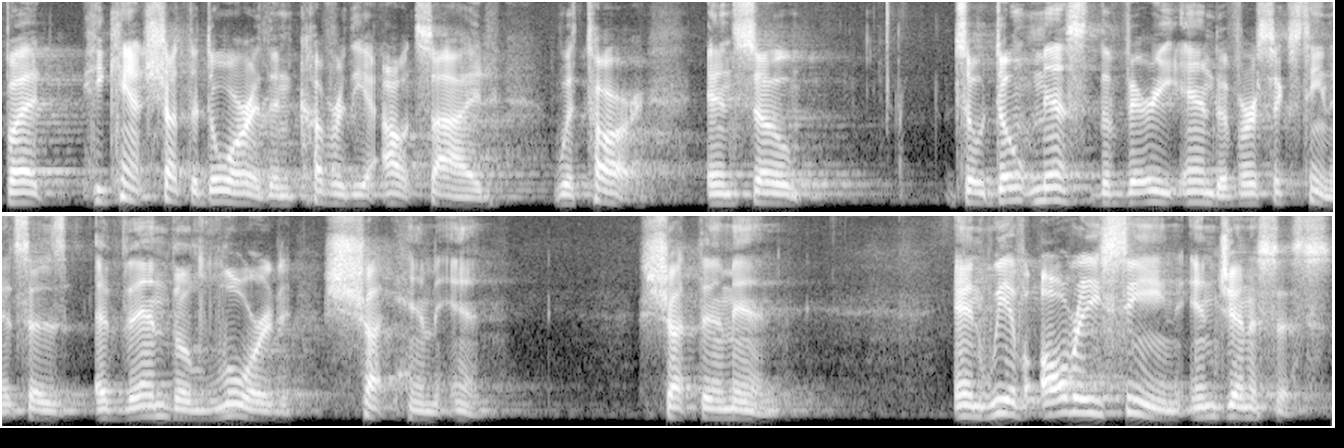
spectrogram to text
but he can't shut the door, and then cover the outside with tar. And so, so don't miss the very end of verse 16. It says, then the Lord shut him in. Shut them in. And we have already seen in Genesis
